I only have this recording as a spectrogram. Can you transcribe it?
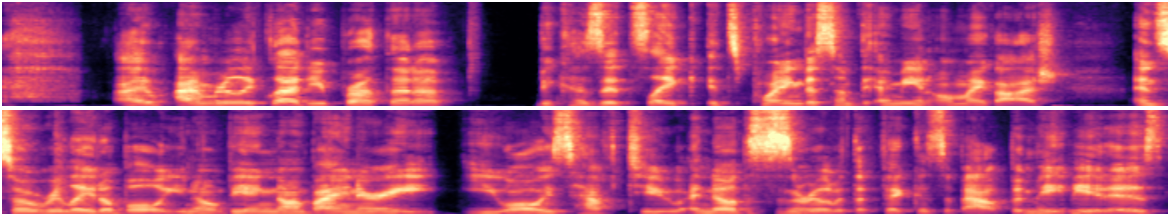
I I'm really glad you brought that up because it's like it's pointing to something. I mean, oh my gosh. And so relatable. You know, being non-binary, you always have to I know this isn't really what the fic is about, but maybe it is.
